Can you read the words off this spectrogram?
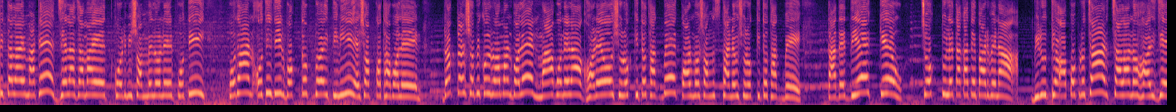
বিদ্যালয়ের মাঠে জেলা জামায়াত কর্মী সম্মেলনের প্রতি প্রধান অতিথির বক্তব্যে তিনি এসব কথা বলেন। ডক্টর শফিকুল রহমান বলেন, মা বোনেরা ঘরেও সুরক্ষিত থাকবে, কর্মসংস্থানেও সুরক্ষিত থাকবে। তাদের দিয়ে কেউ চোখ তুলে তাকাতে পারবে না। বিরুদ্ধে অপপ্রচার চালানো হয় যে,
